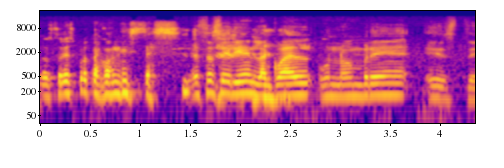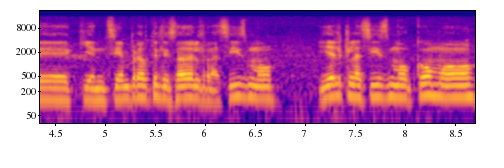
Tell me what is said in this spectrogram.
Los tres protagonistas. esta serie en la cual un hombre, este, quien siempre ha utilizado el racismo y el clasismo como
